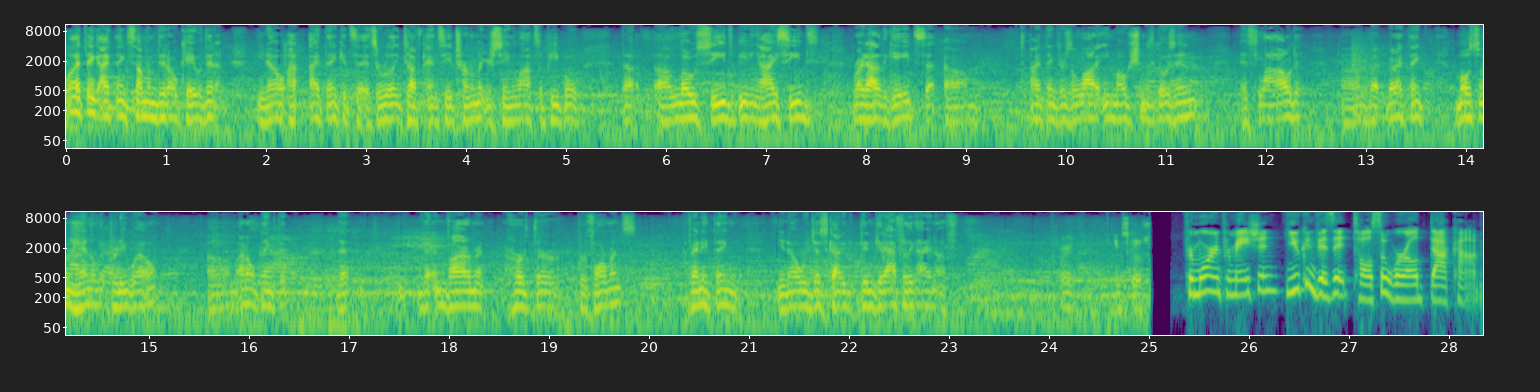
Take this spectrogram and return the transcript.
Well, I think I think some of them did okay with it. You know, I, I think it's a, it's a really tough NCAA tournament. You're seeing lots of people, uh, uh, low seeds beating high seeds right out of the gates. Um, I think there's a lot of emotion that goes in. It's loud, uh, but but I think most of them handled it pretty well. Um, I don't think that that the environment hurt their performance. If anything, you know, we just got didn't get after the guy enough. All right, thanks, coach. For more information, you can visit TulsaWorld.com.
